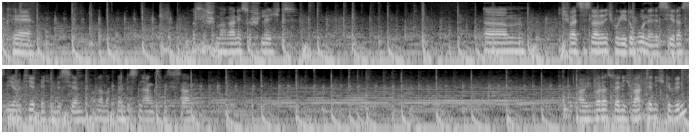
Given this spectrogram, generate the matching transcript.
Okay. Das ist schon mal gar nicht so schlecht. Ähm, ich weiß jetzt leider nicht, wo die Drohne ist hier. Das irritiert mich ein bisschen. Oder macht mir ein bisschen Angst, muss ich sagen. Aber wie war das, wer nicht wagt, der nicht gewinnt?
